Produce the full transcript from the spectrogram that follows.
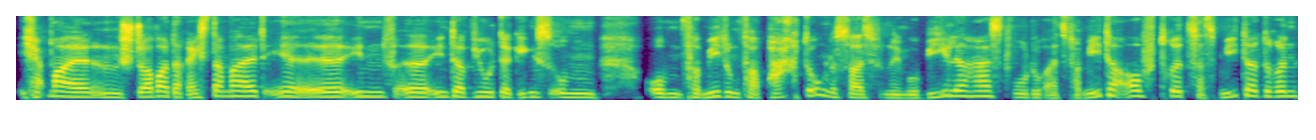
Ich habe mal einen Störberter Rechtsanwalt äh, in, äh, interviewt, da ging es um, um Vermietung, Verpachtung. Das heißt, wenn du eine Immobilie hast, wo du als Vermieter auftrittst, hast Mieter drin,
